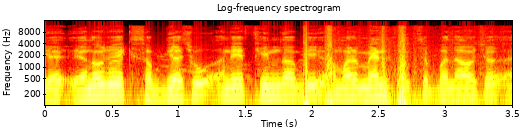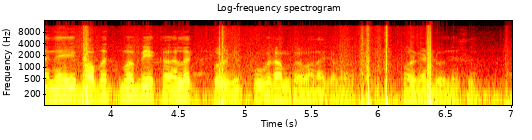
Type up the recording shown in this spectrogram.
એ- એનો જો એક સભ્ય છું અને એ થીમનો બી અમારે મેઇન કોન્સેપ્ટ બનાવ્યો છે અને એ બાબતમાં બી એક અલગ પ્રોગ્રામ કરવાના છે ઓર્ગન ડોનેશન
